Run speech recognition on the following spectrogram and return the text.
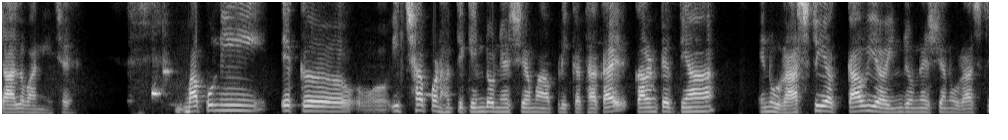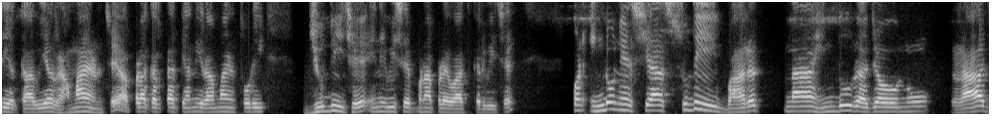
ચાલવાની છે. બાપુની એક ઈચ્છા પણ હતી કે ઇન્ડોનેશિયામાં આપણી કથા કાય કારણ કે ત્યાં એનું રાષ્ટ્રીય કાવ્ય, ઇન્ડોનેશિયાનું રાષ્ટ્રીય કાવ્ય રામાયણ છે. આપણા કરતાં ત્યાંની રામાયણ થોડી જુદી છે, એની વિશે પણ આપણે વાત કરવી છે. પણ ઇન્ડોનેશિયા સુધી ભારતના હિન્દુ રાજાઓનું રાજ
